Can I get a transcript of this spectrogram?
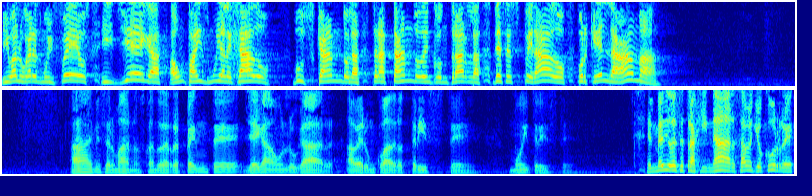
y va a lugares muy feos y llega a un país muy alejado buscándola, tratando de encontrarla, desesperado porque él la ama. Ay, mis hermanos, cuando de repente llega a un lugar a ver un cuadro triste, muy triste. En medio de ese trajinar, ¿saben qué ocurre?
